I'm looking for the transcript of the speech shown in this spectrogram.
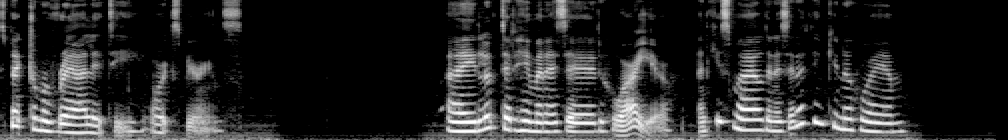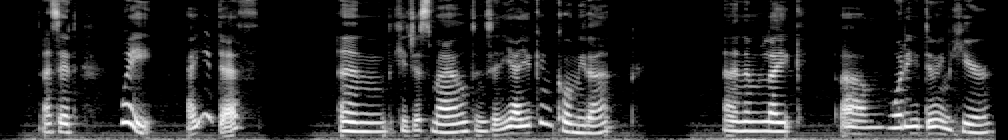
spectrum of reality or experience. I looked at him and I said, Who are you? And he smiled and I said, I think you know who I am. I said, Wait, are you deaf? And he just smiled and said, Yeah, you can call me that. And I'm like, um, What are you doing here?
